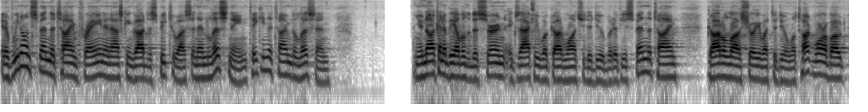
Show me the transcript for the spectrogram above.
And if we don't spend the time praying and asking God to speak to us and then listening, taking the time to listen, you're not going to be able to discern exactly what God wants you to do. But if you spend the time, God will uh, show you what to do. And we'll talk more about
